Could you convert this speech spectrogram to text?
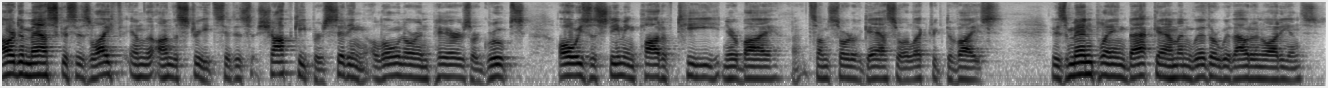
Our Damascus is life the, on the streets. It is shopkeepers sitting alone or in pairs or groups always a steaming pot of tea nearby, uh, some sort of gas or electric device. It is men playing backgammon with or without an audience,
